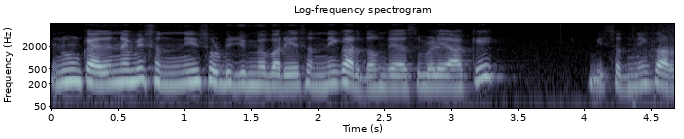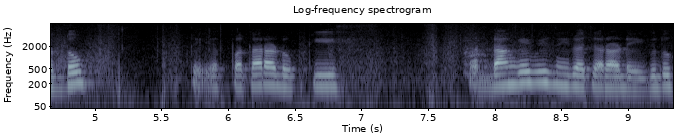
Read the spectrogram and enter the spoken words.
ਇਹਨੂੰ ਕਹਿ ਦਿੰਦੇ ਆ ਵੀ ਸੰਨੀ ਤੁਹਾਡੀ ਜ਼ਿੰਮੇਵਾਰੀ ਹੈ ਸੰਨੀ ਕਰਦਾ ਹੁੰਦਾ ਇਸ ਵੇਲੇ ਆ ਕੇ। ਵੀ ਸੰਨੀ ਕਰ ਦੋ ਤੇ ਆਪਾਂ ਤਾਰਾ ਡੋਕੀ ਕੱਢਾਂਗੇ ਵੀ ਨੀਰਾ ਚਾਰਾ ਡੇਗ ਦੋ।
